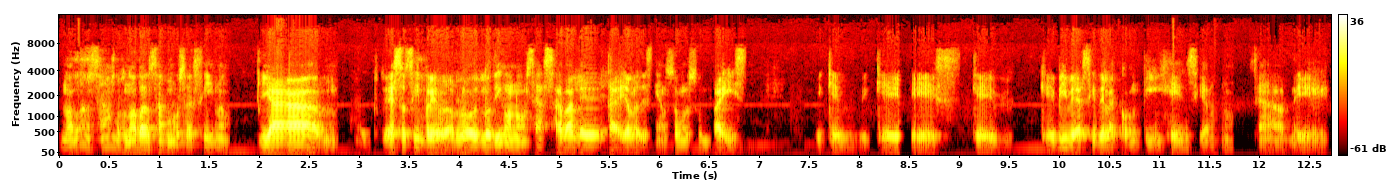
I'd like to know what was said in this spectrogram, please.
no avanzamos, no avanzamos así, ¿no? Ya, eso siempre lo, digo, ¿no? O sea, Zabaleta, ya lo decían, somos un país que, que, es, que, que vive así de la contingencia, ¿no? O sea, de,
